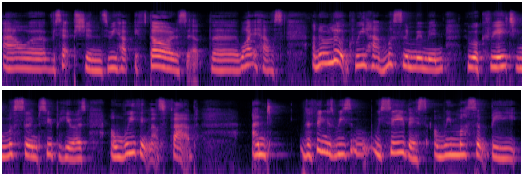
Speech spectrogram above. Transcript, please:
our receptions, we have iftars at the White House, and oh look, we have Muslim women who are creating Muslim superheroes, and we think that's fab. And the thing is, we we see this, and we mustn't be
